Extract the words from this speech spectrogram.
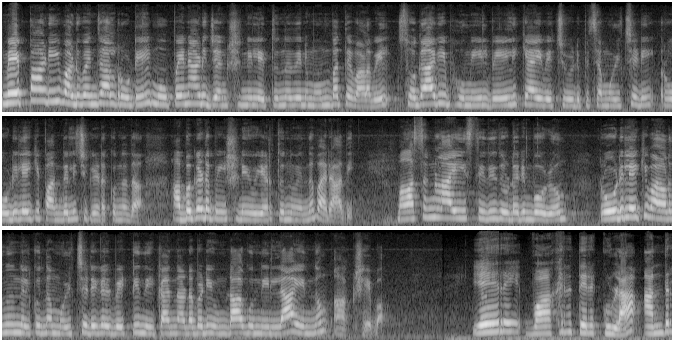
മേപ്പാടി വടുവഞ്ചാൽ റൂട്ടിൽ മൂപ്പേനാട് ജംഗ്ഷനിൽ എത്തുന്നതിന് മുമ്പത്തെ വളവിൽ സ്വകാര്യ ഭൂമിയിൽ വേലിക്കായി വെച്ചുപിടിപ്പിച്ച മുൾച്ചെടി റോഡിലേക്ക് പന്തലിച്ചു കിടക്കുന്നത് അപകട ഭീഷണി ഉയർത്തുന്നുവെന്ന് പരാതി. മാസങ്ങളായി സ്ഥിതി തുടരുമ്പോഴും റോഡിലേക്ക് വളർന്നു നിൽക്കുന്ന മുൾച്ചെടികൾ വെട്ടി നീക്കാൻ നടപടി ഉണ്ടാകുന്നില്ല എന്നും ആക്ഷേപം. ഏറെ വാഹന തിരക്കുള്ള അന്തർ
